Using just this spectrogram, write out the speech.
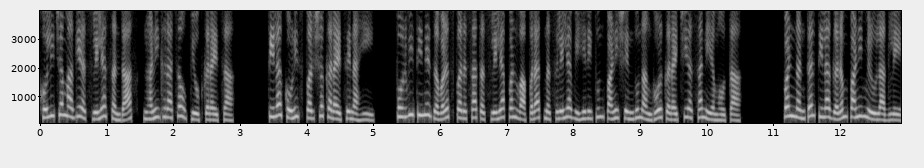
खोलीच्या मागे असलेल्या संडास घाणीघराचा उपयोग करायचा. तिला कोणी स्पर्श करायचे नाही. पूर्वी तिने जवळच परसात असलेल्या पण वापरात नसलेल्या विहिरीतून पाणी शेंदून आंघोळ करायची असा नियम होता. पण नंतर तिला गरम पाणी मिळू लागले.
